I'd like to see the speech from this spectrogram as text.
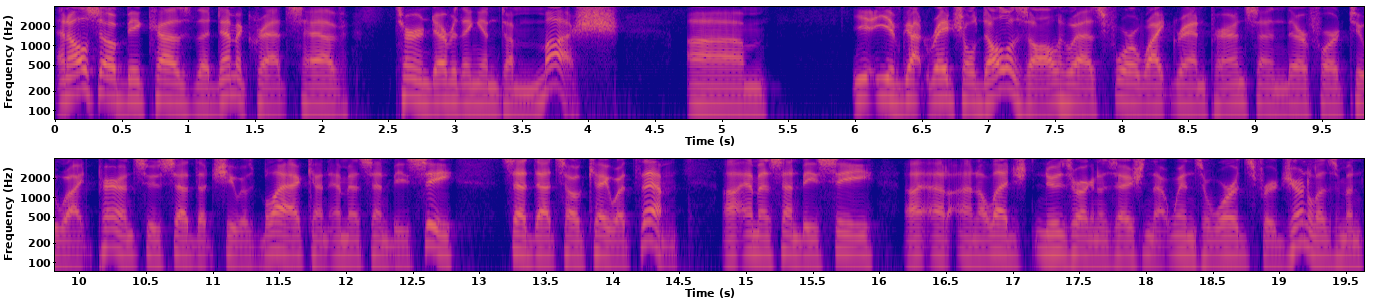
And also because the Democrats have turned everything into mush. Um, You've got Rachel Dolezal, who has four white grandparents and therefore two white parents, who said that she was black, and MSNBC said that's okay with them. Uh, MSNBC, uh, an alleged news organization that wins awards for journalism and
